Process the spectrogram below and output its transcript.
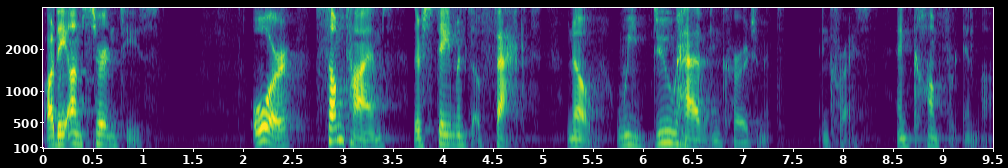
Are they uncertainties? Or sometimes they're statements of fact. No, we do have encouragement in Christ and comfort in love.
